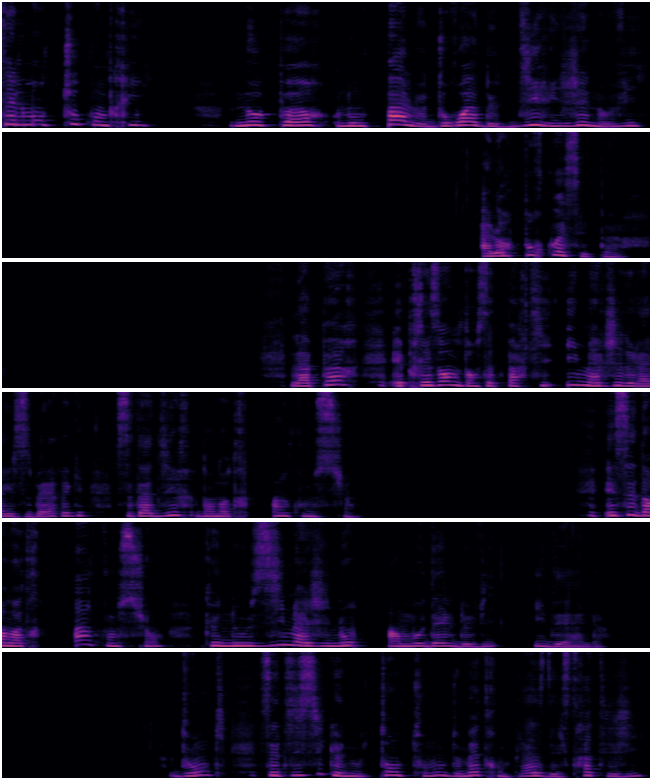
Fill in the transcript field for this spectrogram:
tellement tout compris nos peurs n'ont pas le droit de diriger nos vies. Alors pourquoi ces peurs? La peur est présente dans cette partie immergée de l'iceberg, c'est-à-dire dans notre inconscient. Et c'est dans notre inconscient que nous imaginons un modèle de vie idéal. Donc, c'est ici que nous tentons de mettre en place des stratégies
